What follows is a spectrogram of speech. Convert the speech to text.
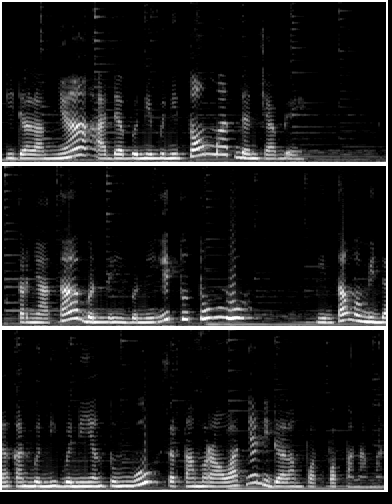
Di dalamnya ada benih-benih tomat dan cabai. Ternyata benih-benih itu tumbuh Bintang memindahkan benih-benih yang tumbuh serta merawatnya di dalam pot-pot tanaman.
